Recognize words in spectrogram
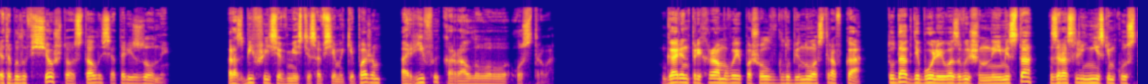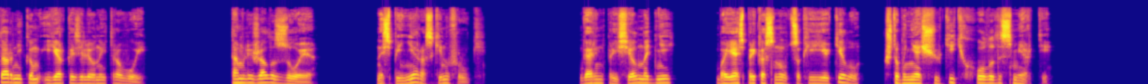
Это было все, что осталось от Аризоны, разбившейся вместе со всем экипажем о рифы Кораллового острова. Гарин, прихрамывая, пошел в глубину островка, туда, где более возвышенные места заросли низким кустарником и ярко-зеленой травой. Там лежала Зоя, на спине раскинув руки. Гарин присел над ней, боясь прикоснуться к ее телу, чтобы не ощутить холода смерти.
